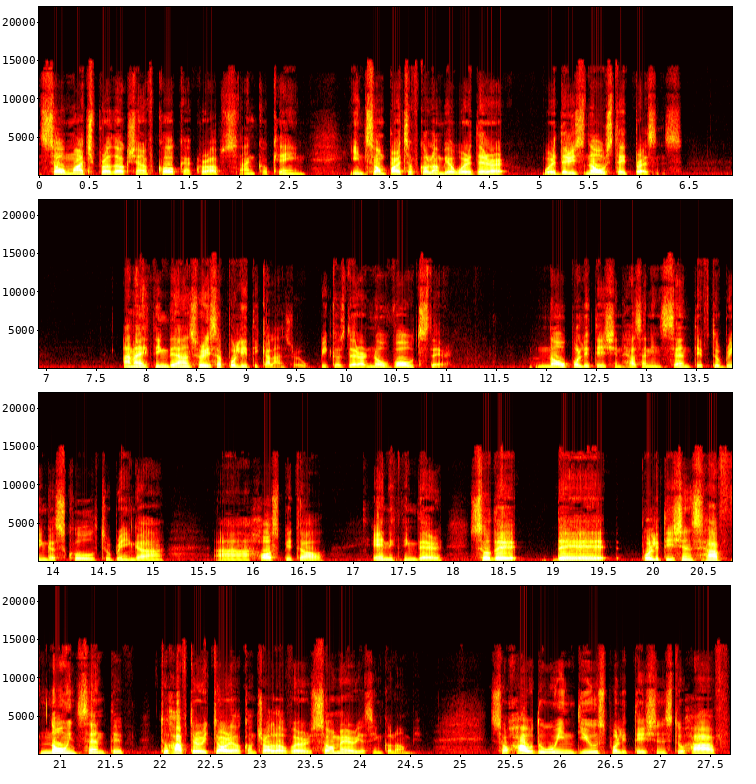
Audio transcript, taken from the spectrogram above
so much production of coca crops and cocaine in some parts of Colombia where there are, where there is no state presence? And I think the answer is a political answer because there are no votes there. No politician has an incentive to bring a school, to bring a, a hospital, anything there. So the the politicians have no incentive to have territorial control over some areas in Colombia. So how do we induce politicians to have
